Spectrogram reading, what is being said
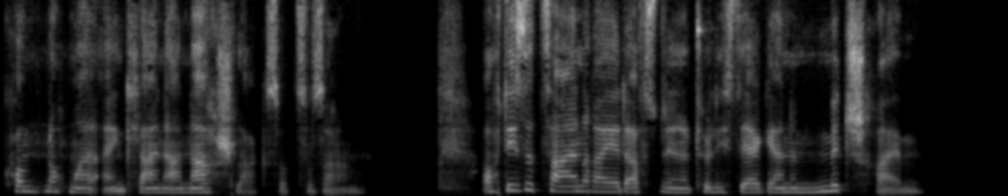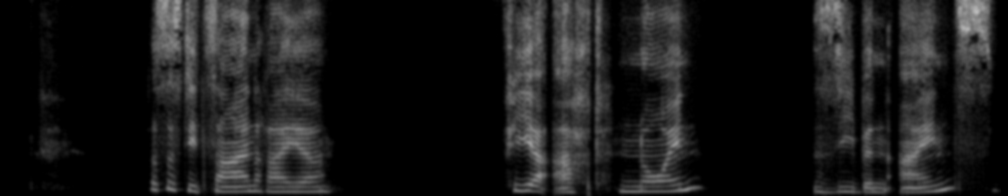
kommt nochmal ein kleiner Nachschlag sozusagen. Auch diese Zahlenreihe darfst du dir natürlich sehr gerne mitschreiben. Das ist die Zahlenreihe 48971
